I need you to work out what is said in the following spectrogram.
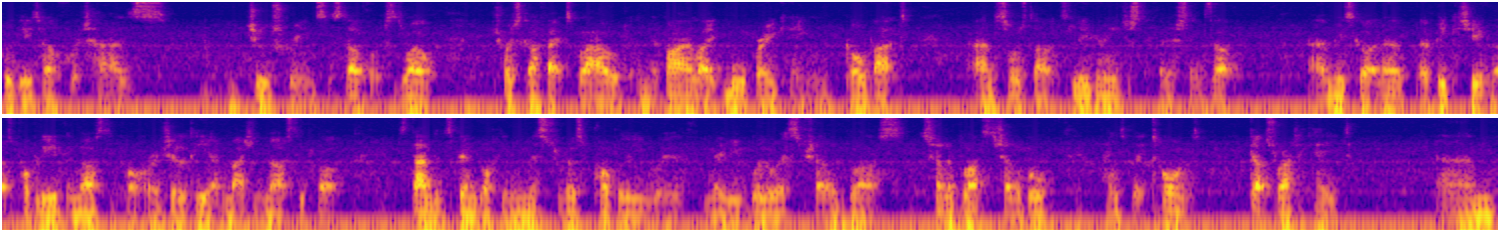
with the Elf which has dual screens and Rocks as well, Choice Scarf Exploud, and the like wall breaking Golbat and Swords Dance Leavanny just to finish things up. Um, he's got a, a Pikachu, that's probably either Nasty Plot or Agility, I'd imagine Nasty Plot. Standard spin blocking Misdreavus, probably with maybe Will-O-Wisp, Shadow Blast, Shadow Blast, Shadow Ball, Pain Split Taunt, Guts Raticate, um,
